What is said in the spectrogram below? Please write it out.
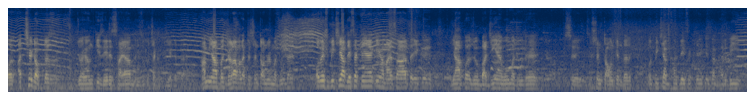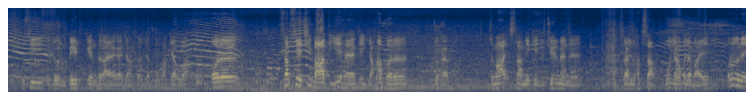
और अच्छे डॉक्टर्स जो हैं, उनकी जेर साया मरीज़ों को चेकअप किया जाता है। हम यहाँ पर जड़ा वाला क्रिश्चन टाउन में मौजूद हैं और वैसे पीछे आप देख सकते हैं कि हमारे साथ एक यहाँ पर जो बाजी हैं, वो मौजूद हैं। क्रिश्चन टाउन के अंदर और पीछे आप घर देख सकते हैं कि इसका घर भी उसी जो लपेट के अंदर आया गया जहाँ पर जब वाक़ हुआ। और सबसे अच्छी बात ये है कि यहाँ पर जो है जमा इस्लामी के जो चेयरमैन हैं, सराजुल हक साहब, वो यहाँ पर जब आए और उन्होंने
